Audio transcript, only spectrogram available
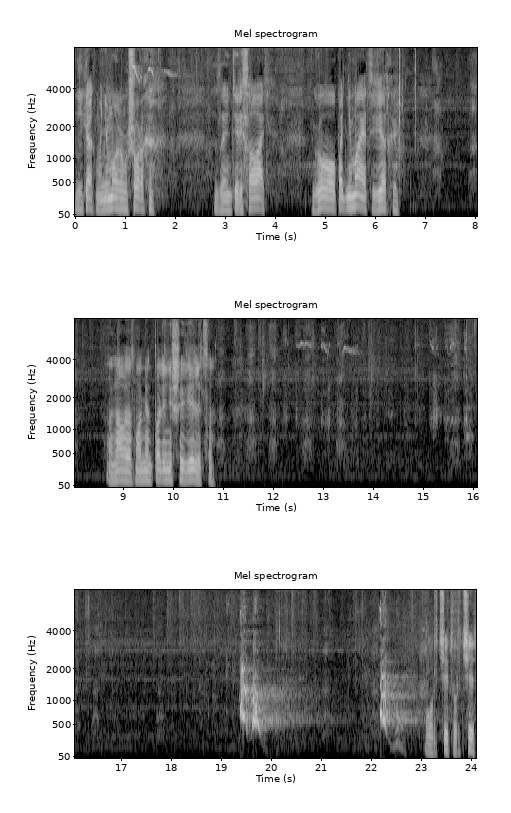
Никак мы не можем шороха заинтересовать. Голову поднимает вверх она в этот момент то ли не шевелится. Урчит, урчит.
